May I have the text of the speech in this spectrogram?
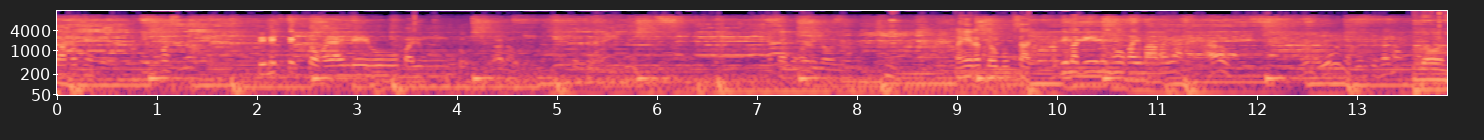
Dapat nga Eh, bukas na. tiniktik to kaya hindi huhupa yung tu- ano. Pabukas si Lolo. Mahirap daw buksan. Hindi magiinom ho kayo mamaya. Oh. Ayun, nag-umpisa na. Doon.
